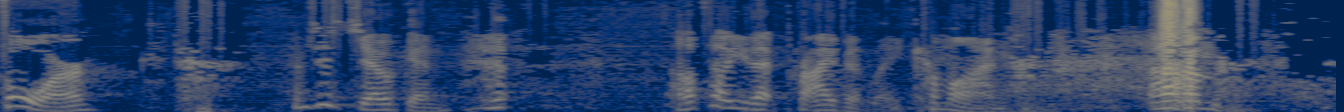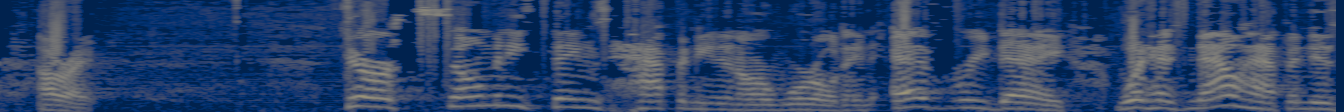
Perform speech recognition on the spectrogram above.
for. I'm just joking. I'll tell you that privately. Come on. Um, all right. There are so many things happening in our world, and every day, what has now happened is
